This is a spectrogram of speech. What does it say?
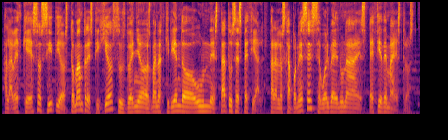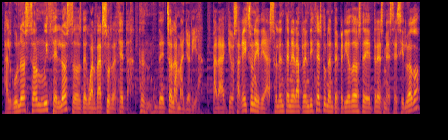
A la vez que esos sitios toman prestigio, sus dueños van adquiriendo un estatus especial. Para los japoneses se vuelven una especie de maestros. Algunos son muy celosos de guardar su receta, de hecho la mayoría. Para que os hagáis una idea, suelen tener aprendices durante periodos de tres meses y luego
